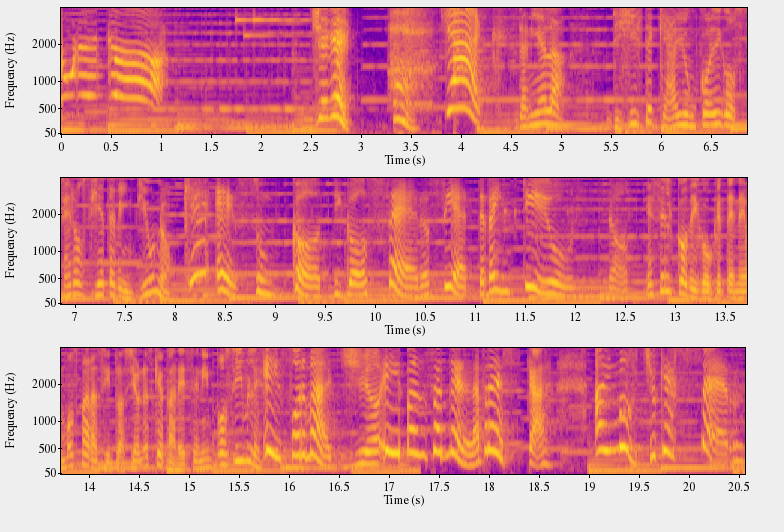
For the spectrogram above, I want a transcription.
¡Eureka! ¡Llegué! ¡Jack! Daniela, dijiste que hay un código 0721. ¿Qué es un código 0721? Es el código que tenemos para situaciones que parecen imposibles. Y formaggio y panzanella fresca. Hay mucho que hacer.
